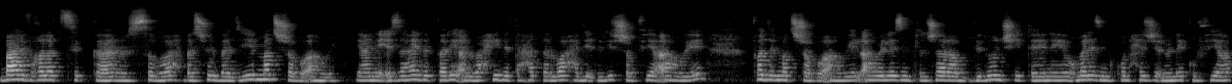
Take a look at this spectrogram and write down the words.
بعرف غلط سكر الصبح بس شو البديل؟ ما تشربوا قهوة. يعني إذا هيدي الطريقة الوحيدة حتى الواحد يقدر يشرب فيها قهوة بفضل ما تشربوا قهوة. القهوة لازم تنشرب بدون شي تاني وما لازم يكون حجة إنه ناكل فيها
